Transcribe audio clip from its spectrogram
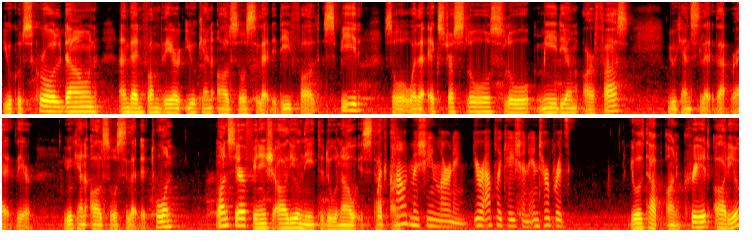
you could scroll down and then from there you can also select the default speed. So whether extra slow, slow, medium or fast, you can select that right there. You can also select the tone once you're finished, all you'll need to do now is tap With Cloud on, Machine Learning, your application interprets. You'll tap on Create Audio.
